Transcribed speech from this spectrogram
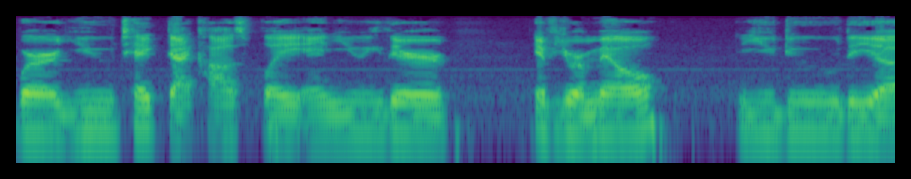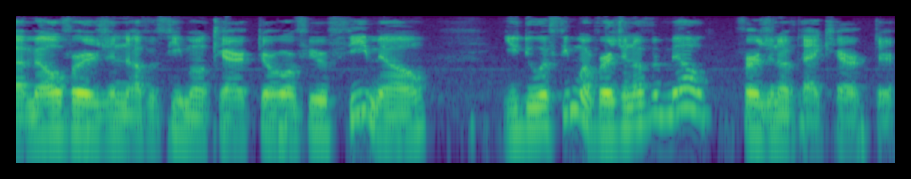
where you take that cosplay and you either, if you're a male, you do the uh, male version of a female character, or if you're a female, you do a female version of a male version of that character.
